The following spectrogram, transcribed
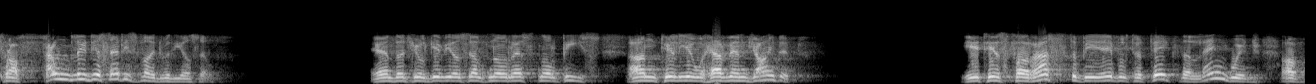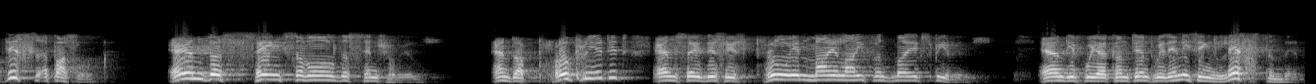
profoundly dissatisfied with yourself. And that you'll give yourself no rest nor peace until you have enjoyed it. It is for us to be able to take the language of this apostle and the saints of all the centuries and appropriate it and say, This is true in my life and my experience. And if we are content with anything less than that,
